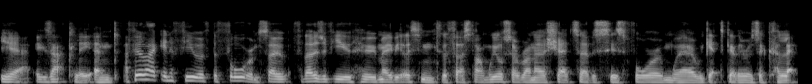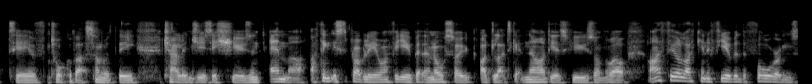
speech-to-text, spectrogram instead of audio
Yeah, exactly. And I feel like in a few of the forums, so for those of you who may be listening to the first time, we also run a shared services forum where we get together as a collective, talk about some of the challenges, issues. And Emma, I think this is probably one for you, but then also I'd like to get Nadia's views on the well. I feel like in a few of the forums,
